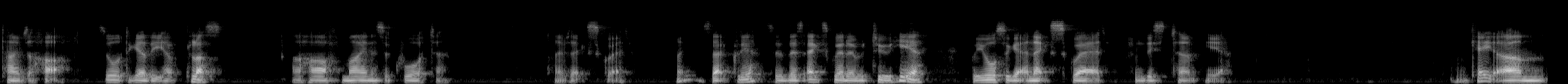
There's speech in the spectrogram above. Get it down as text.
times a half. So altogether you have plus a half minus a quarter times x squared. Right? Is that clear? So there's x squared over 2 here, but you also get an x squared from this term here. Okay, um,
